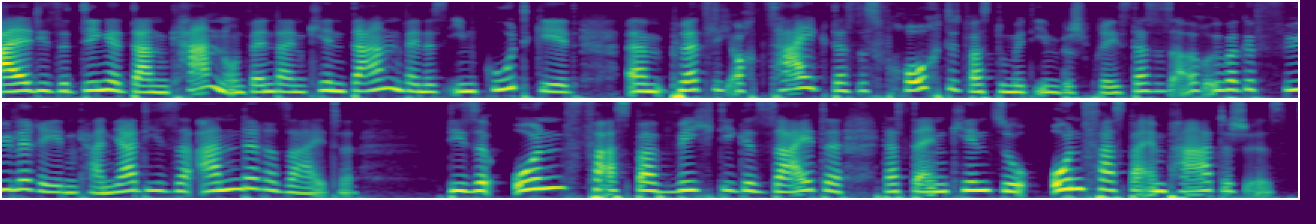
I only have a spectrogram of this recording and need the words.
all diese Dinge dann kann und wenn dein Kind dann, wenn es ihm gut geht, ähm, plötzlich auch zeigt, dass es fruchtet, was du mit ihm besprichst, dass es auch über Gefühle reden kann, ja, diese andere Seite, diese unfassbar wichtige Seite, dass dein Kind so unfassbar empathisch ist,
